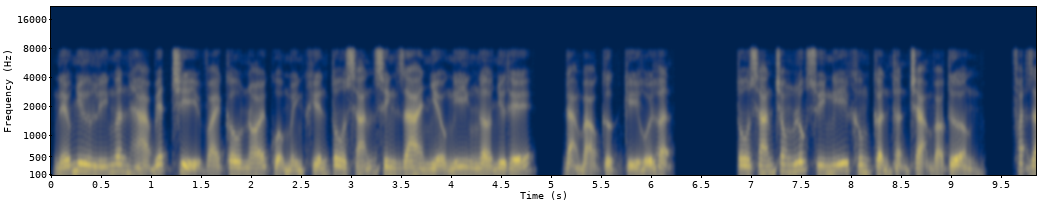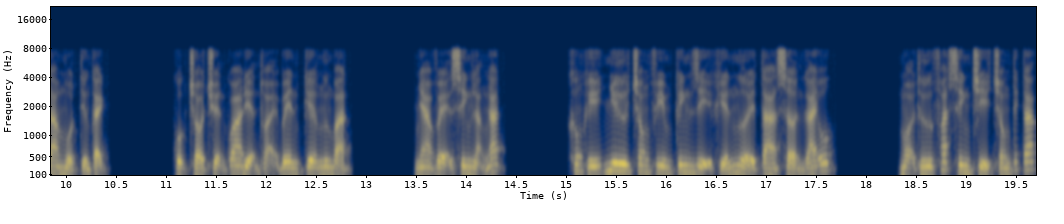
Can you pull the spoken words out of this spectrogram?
Nếu như Lý Ngân Hà biết chỉ vài câu nói của mình khiến Tô Sán sinh ra nhiều nghi ngờ như thế, đảm bảo cực kỳ hối hận. Tô Sán trong lúc suy nghĩ không cẩn thận chạm vào tường, phát ra một tiếng cạch. Cuộc trò chuyện qua điện thoại bên kia ngưng bặt. Nhà vệ sinh lặng ngắt. Không khí như trong phim kinh dị khiến người ta sởn gai úc. Mọi thứ phát sinh chỉ trong tích tắc,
